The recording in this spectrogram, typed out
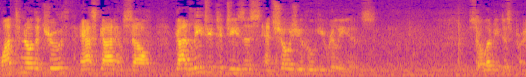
Want to know the truth? Ask God Himself. God leads you to Jesus and shows you who He really is. So let me just pray.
